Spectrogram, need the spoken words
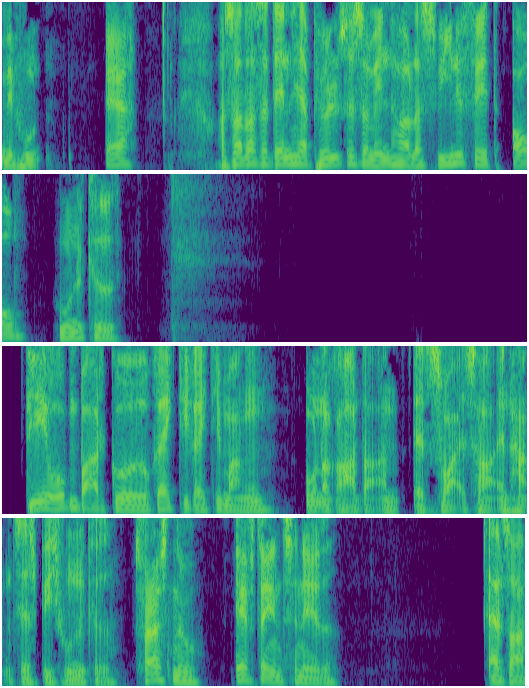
med hund. Ja. Og så er der så den her pølse, som indeholder svinefedt og hundekød. Det er åbenbart gået rigtig, rigtig mange under radaren, at Schweiz har en hang til at spise hundekød. Først nu, efter internettet. Altså,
